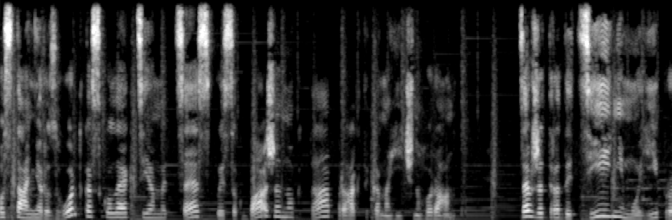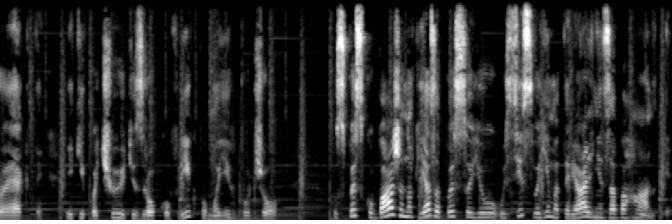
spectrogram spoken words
Остання розгортка з колекціями це список бажанок та практика магічного ранку. Це вже традиційні мої проекти, які кочують із року в рік по моїх буджо. У списку бажанок я записую усі свої матеріальні забаганки.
